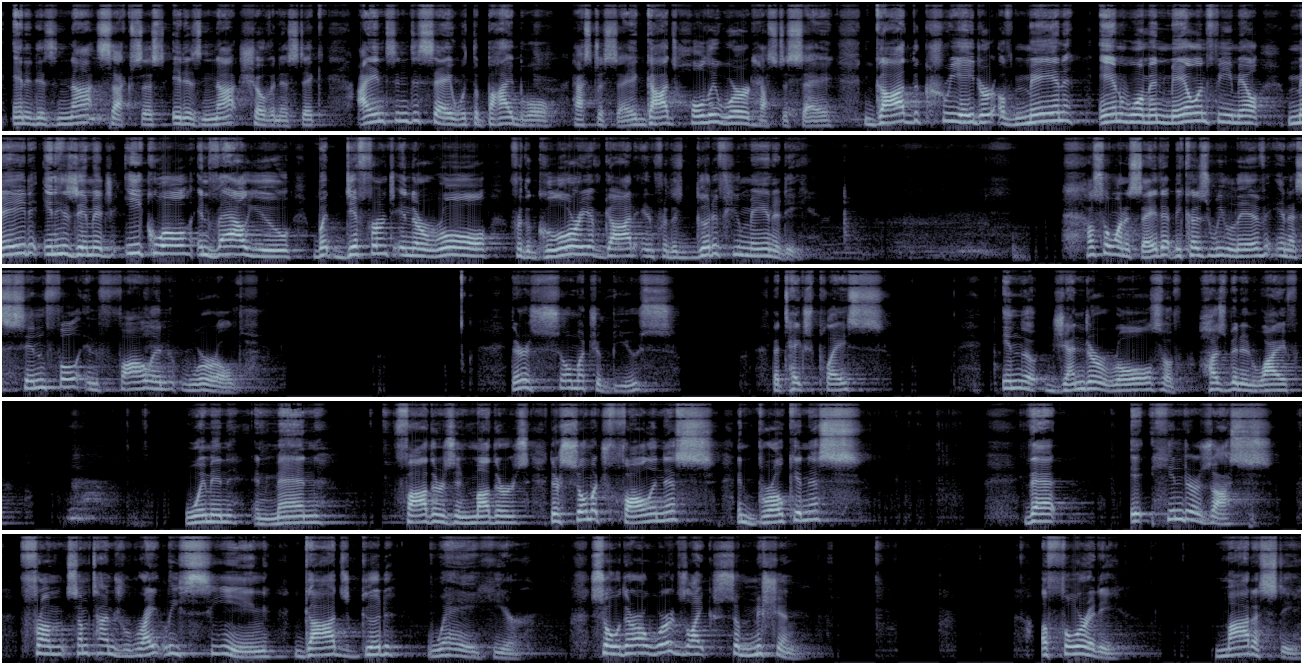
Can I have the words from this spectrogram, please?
And it is not sexist. It is not chauvinistic. I intend to say what the Bible has to say, God's holy word has to say. God, the creator of man and woman, male and female, made in his image, equal in value, but different in their role for the glory of God and for the good of humanity. I also want to say that because we live in a sinful and fallen world, there is so much abuse that takes place in the gender roles of husband and wife, women and men, fathers and mothers. There's so much fallenness and brokenness that it hinders us from sometimes rightly seeing God's good way here. So there are words like submission, authority, modesty,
